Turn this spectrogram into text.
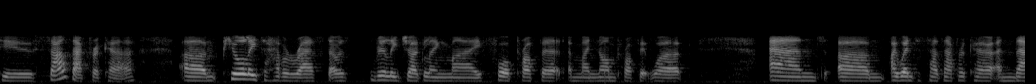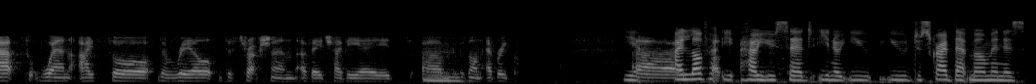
to South Africa um, purely to have a rest. I was really juggling my for profit and my non profit work. And um, I went to South Africa, and that's when I saw the real destruction of HIV/AIDS. Um, mm. It was on every yeah, uh, I love how you, how you said, you know, you you described that moment as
